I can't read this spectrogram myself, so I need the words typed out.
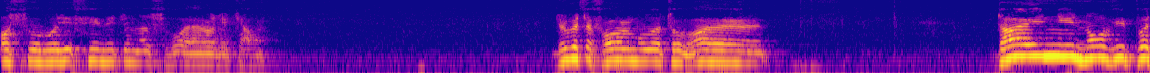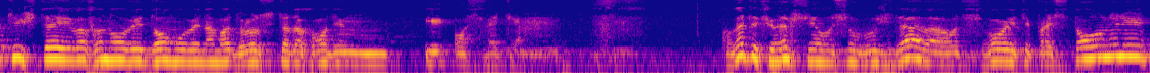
освободи в името на своя родител. Другата формула това е Дай ни нови пътища и в нови домове на мъдростта да ходим и осветим. Когато човек се освобождава от своите престолнини,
